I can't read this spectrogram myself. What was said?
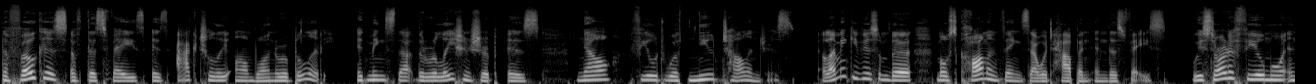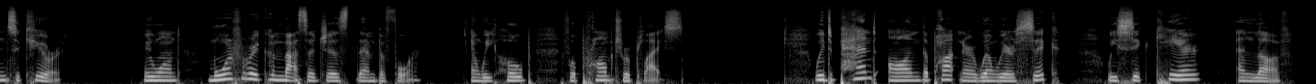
The focus of this phase is actually on vulnerability. It means that the relationship is now filled with new challenges. Let me give you some of the most common things that would happen in this phase. We start to feel more insecure. We want more frequent messages than before, and we hope for prompt replies. We depend on the partner when we are sick. We seek care and love.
